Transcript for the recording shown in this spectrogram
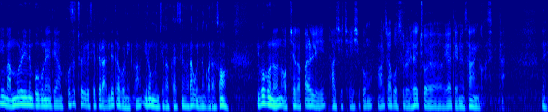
맞물리는 부분에 대한 보수 처리가 제대로 안 되다 보니까 이런 문제가 발생을 하고 있는 거라서 이 부분은 업체가 빨리 다시 재시공 하자 보수를 해줘야 되는 상황인 것 같습니다. 네,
